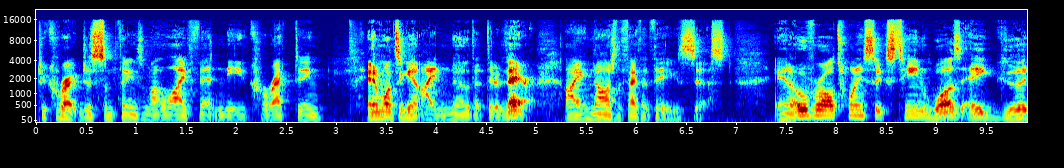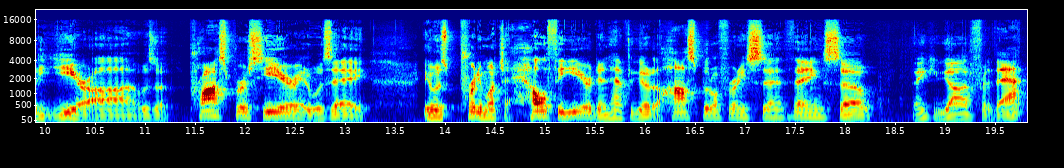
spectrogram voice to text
to correct just some things in my life that need correcting. And once again, I know that they're there. I acknowledge the fact that they exist. And overall, 2016 was a good year. Uh, it was a prosperous year. It was a, it was pretty much a healthy year. Didn't have to go to the hospital for anything. So thank you God for that.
